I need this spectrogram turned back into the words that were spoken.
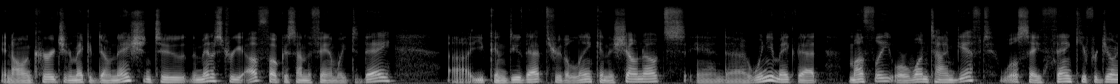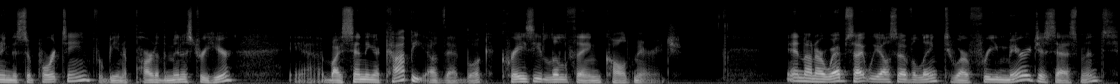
And I'll encourage you to make a donation to the ministry of Focus on the Family today. Uh, you can do that through the link in the show notes. And uh, when you make that monthly or one time gift, we'll say thank you for joining the support team, for being a part of the ministry here, uh, by sending a copy of that book, Crazy Little Thing Called Marriage. And on our website, we also have a link to our free marriage assessment,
